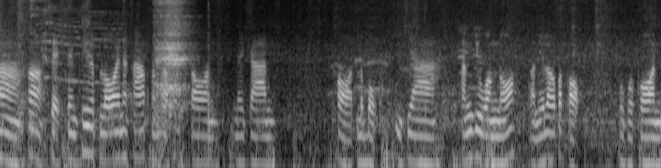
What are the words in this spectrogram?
อ่าก็เสร็จเป็นที่เรียบร้อยนะครับสำหรับขั้นตอนในการถอดระบบ EGR ทั้งยวงเนาะตอนนี้เราก็ประกอบอุปกรณ์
